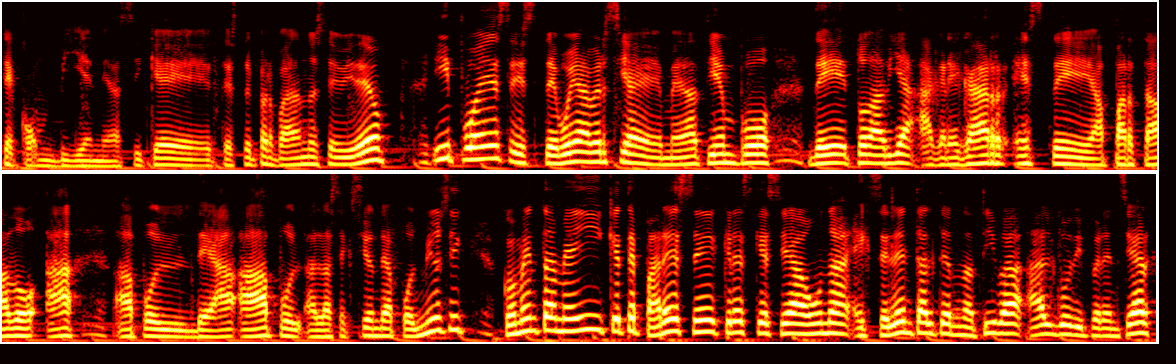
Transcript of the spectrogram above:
te conviene. Así que te estoy preparando este video. Y pues este, voy a ver si eh, me da tiempo de todavía agregar este apartado a Apple, de, a, Apple, a la sección de Apple Music. Coméntame ahí qué te parece. ¿Crees que sea una excelente alternativa? ¿Algo diferenciar?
